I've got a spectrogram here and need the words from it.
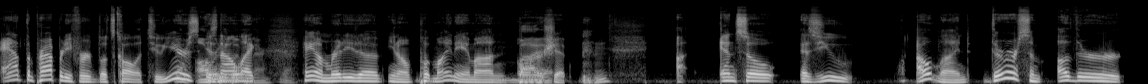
at the property for let's call it two years, is now like, yeah. "Hey, I'm ready to you know put my name on Buy ownership." Uh, and so, as you outlined, there are some other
